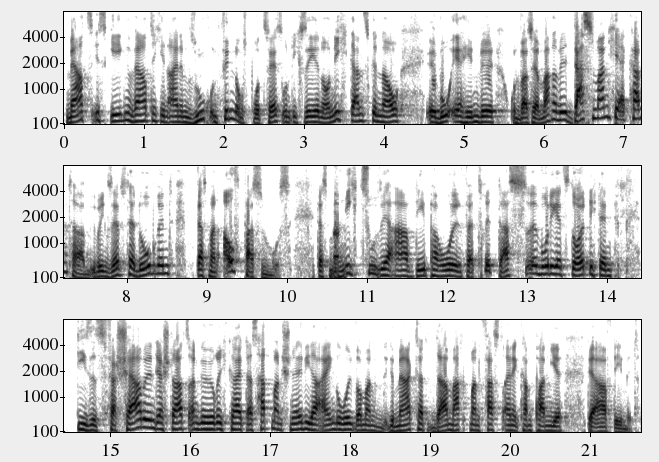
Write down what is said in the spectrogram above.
Merz ist gegenwärtig in einem Such- und Findungsprozess und ich sehe noch nicht ganz genau, äh, wo er hin will und was er machen will. Dass manche erkannt haben, übrigens selbst Herr Dobrindt, dass man aufpassen muss, dass man nicht zu sehr AfD-Parolen vertritt, das äh, wurde jetzt deutlich, denn dieses Verscherbeln der Staatsangehörigkeit, das hat man schnell wieder eingeholt, weil man gemerkt hat, da macht man fast eine Kampagne der AfD mit.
